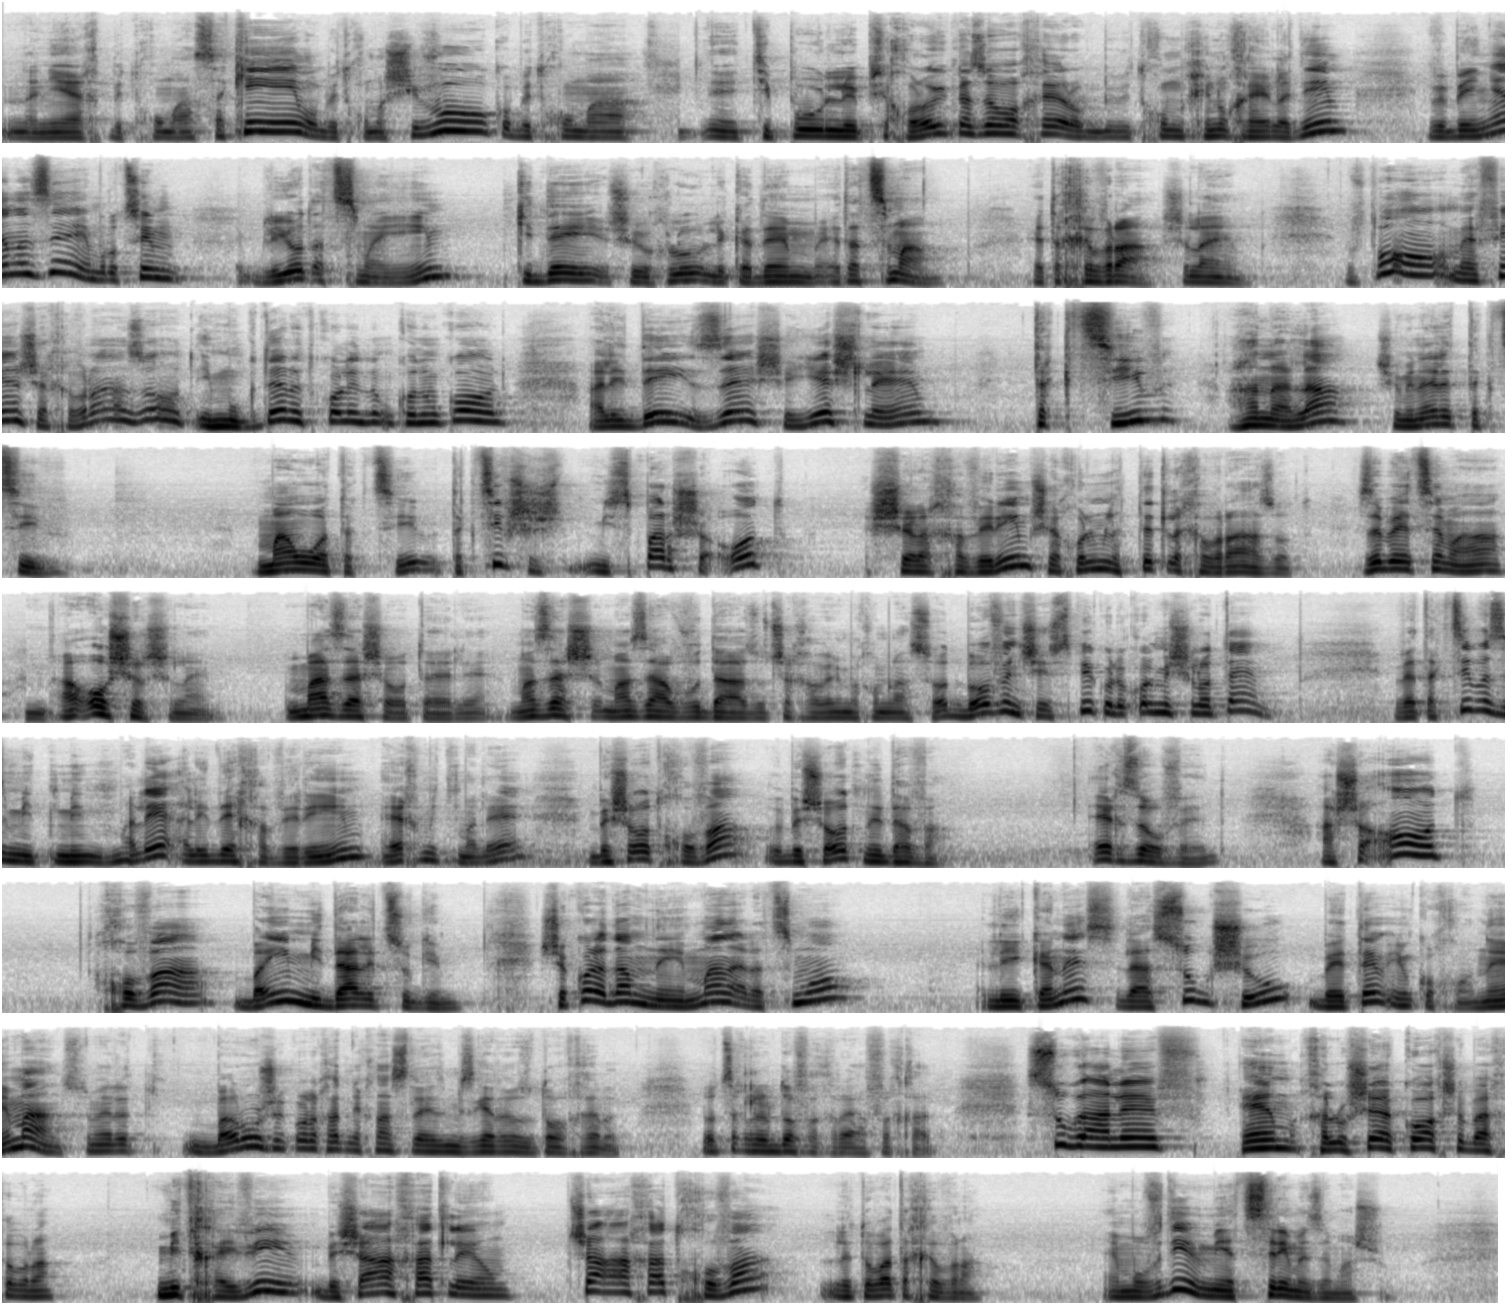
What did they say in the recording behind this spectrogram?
נניח בתחום העסקים, או בתחום השיווק, או בתחום הטיפול פסיכולוגי כזה או אחר, או בתחום חינוך הילדים, ובעניין הזה הם רוצים להיות עצמאיים כדי שיוכלו לקדם את עצמם, את החברה שלהם. ופה מאפיין שהחברה הזאת היא מוגדרת קודם כל על ידי זה שיש להם תקציב, הנהלה שמנהלת תקציב. מהו התקציב? תקציב של מספר שעות של החברים שיכולים לתת לחברה הזאת. זה בעצם העושר שלהם. מה זה השעות האלה? מה זה, הש... מה זה העבודה הזאת שהחברים יכולים לעשות? באופן שיספיקו לכל משאלותיהם. והתקציב הזה מתמלא על ידי חברים, איך מתמלא? בשעות חובה ובשעות נדבה. איך זה עובד? השעות חובה באים מדלת סוגים, שכל אדם נאמן על עצמו להיכנס לסוג שהוא בהתאם עם כוחו. נאמן, זאת אומרת, ברור שכל אחד נכנס למסגרת כזאת או אחרת. לא צריך לרדוף אחרי אף אחד. סוג א' הם חלושי הכוח שבחברה. מתחייבים בשעה אחת ליום. שעה אחת חובה לטובת החברה. הם עובדים, הם מייצרים איזה משהו.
